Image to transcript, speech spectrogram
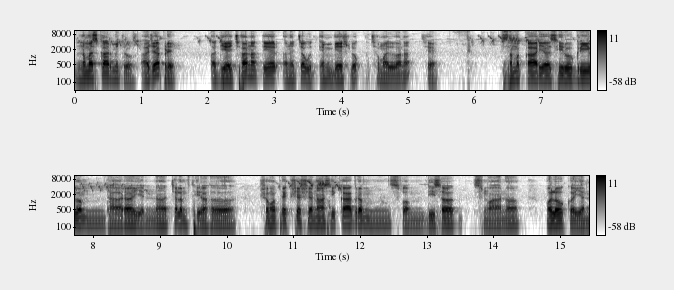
નમસ્કાર મિત્રો, આજે આપણે અધ્યાય છ ના તેર અને ચૌદ એમ બે શ્લોક સમજવાના છે. સમકાર્ય શિરોગ્રીવમ ધારયન્ન ચલમ સ્થિર સમપ્રેક્ષ્ય નાસિકાગ્રમ સ્વમ દિશ સ્નાન અલોકયન,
